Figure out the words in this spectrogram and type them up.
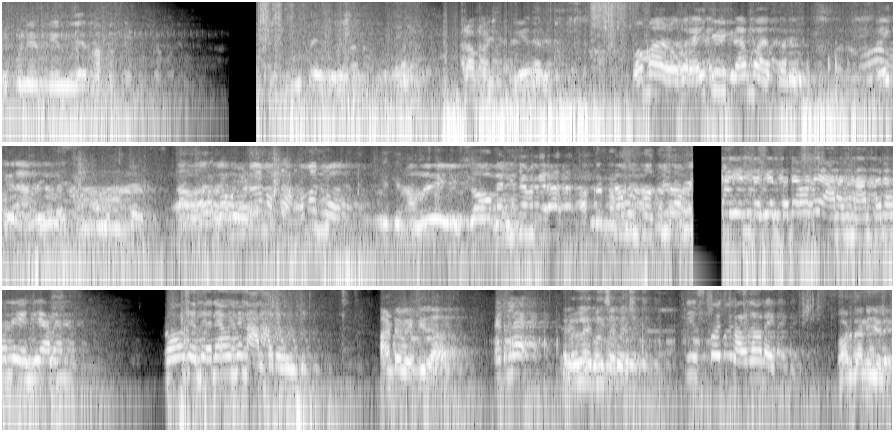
ఇప్పుడు నేను నేను బొమ్మ ఒక రైతుడికి రామ్మా రైతు ఎంత వెళ్తూనే ఉంది ఆనందం నాంతనే ఉంది ఏం చేయాలి రోజు ఎంతనే ఉంది నాంతనే ఉంది అంటే పెట్టిరా పెట్టలే తీసుకొచ్చి పది రోజులు అవుతుంది వాడదాని చేయలే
